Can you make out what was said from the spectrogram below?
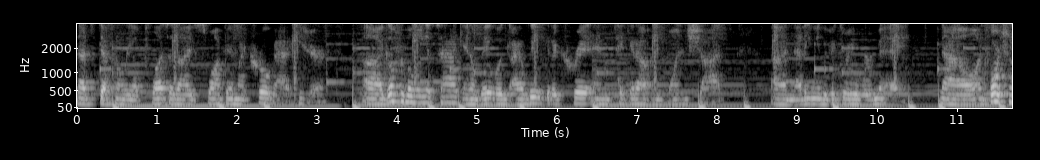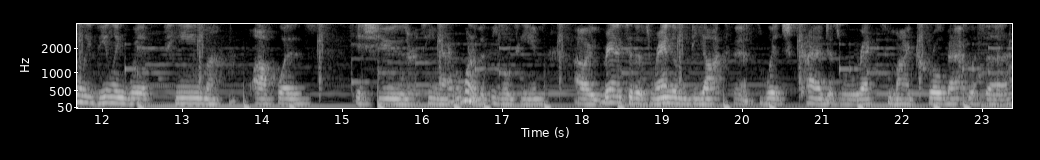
that's definitely a plus as I swap in my Crobat here. Uh, I go for the wing attack and I was able to, I was able to get a crit and take it out in one shot, uh, netting me the victory over May. Now, unfortunately, dealing with Team Aqua's issues or Team one of the evil teams, I ran into this random Deoxys, which kind of just wrecked my Crobat with a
